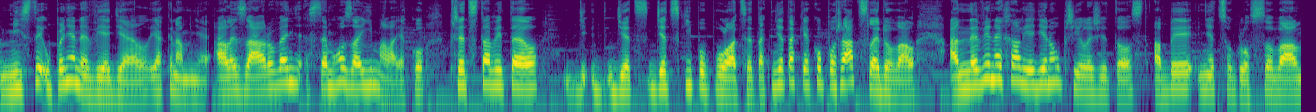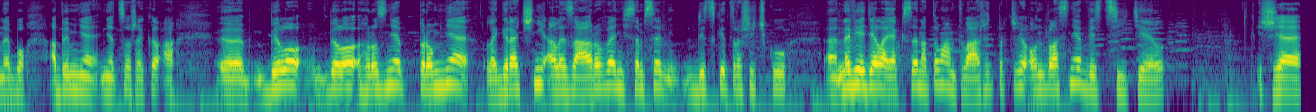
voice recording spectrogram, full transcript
místy úplně nevěděl, jak na mě, ale zároveň jsem ho zajímala. Jako představitel dět, dětské populace, tak mě tak jako pořád sledoval a nevynechal jedinou příležitost, aby něco glosoval nebo aby mě něco řekl. A eh, bylo, bylo hrozně pro mě legrační, ale zároveň jsem se vždycky trošičku eh, nevěděla, jak se na to mám tvářit, protože on vlastně vycítil, že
